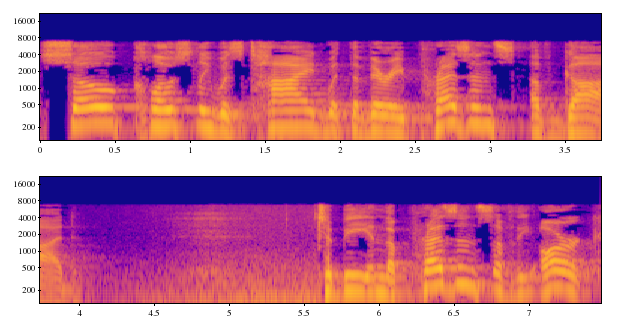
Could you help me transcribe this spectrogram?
so closely was tied with the very presence of God, to be in the presence of the ark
